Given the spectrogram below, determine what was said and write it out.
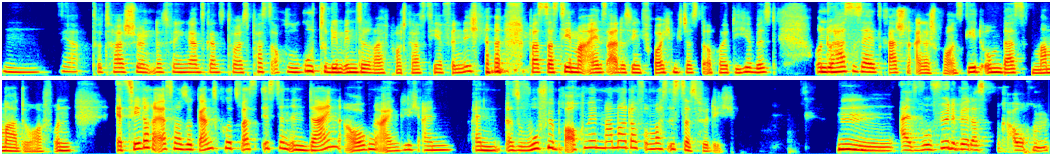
Mhm. Ja, total schön. Das finde ich ganz, ganz toll. Es passt auch so gut zu dem Inselreif-Podcast hier, finde ich. passt das Thema 1a, deswegen freue ich mich, dass du auch heute hier bist. Und du hast es ja jetzt gerade schon angesprochen. Es geht um das Mamadorf. Und erzähl doch erstmal so ganz kurz, was ist denn in deinen Augen eigentlich ein, ein also wofür brauchen wir ein Mamadorf und was ist das für dich? Hm, also wofür wir das brauchen?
